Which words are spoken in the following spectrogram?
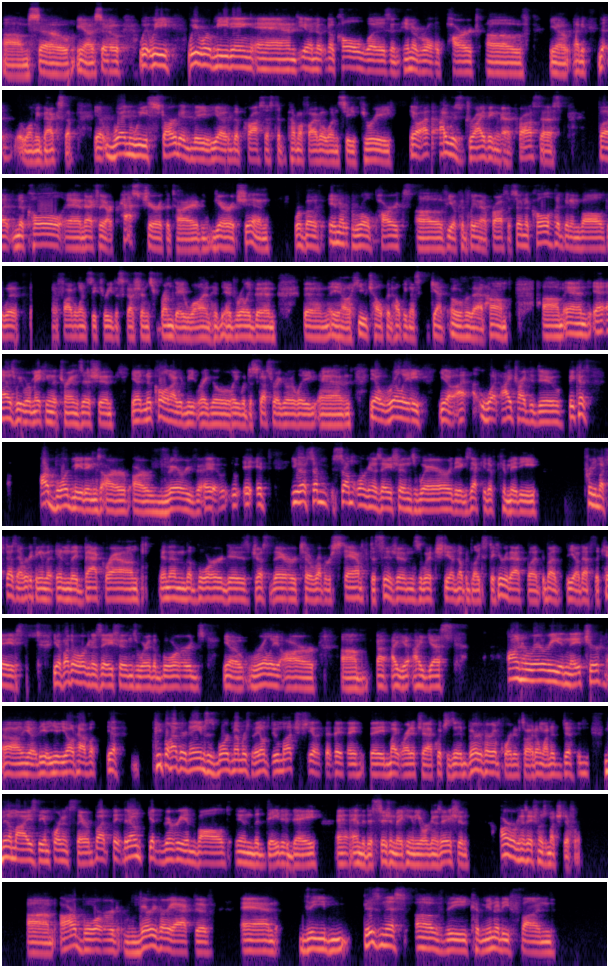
Um, so you know, so we, we we were meeting, and you know, Nicole was an integral part of you know, I mean, let me backstep. You know, when we started the you know the process to become a 501c3, you know, I, I was driving that process but Nicole and actually our past chair at the time, Garrett Shin, were both integral parts of you know completing that process. So Nicole had been involved with 501c3 discussions from day one had, had really been been you know a huge help in helping us get over that hump um, and as we were making the transition you know nicole and i would meet regularly would discuss regularly and you know really you know I, what i tried to do because our board meetings are are very, very it, it you have some some organizations where the executive committee pretty much does everything in the in the background and then the board is just there to rubber stamp decisions which you know nobody likes to hear that but but you know that's the case. You have other organizations where the boards you know really are um, I, I guess honorary in nature. Uh, you know you, you don't have a, yeah people have their names as board members, but they don't do much. Yeah, they, they, they might write a check, which is very, very important. So I don't want to minimize the importance there, but they, they don't get very involved in the day to day and the decision making in the organization. Our organization was much different. Um, our board, very, very active, and the business of the community fund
